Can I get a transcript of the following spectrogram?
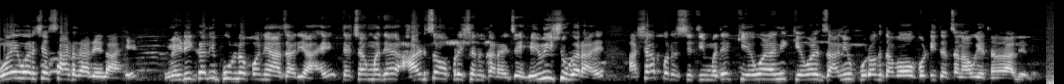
वय वर्ष साठ झालेलं आहे. मेडिकली पूर्णपणे आजारी आहे. त्याच्यामध्ये हार्टचं ऑपरेशन करायचं हेवी शुगर आहे. अशा परिस्थितीमध्ये केवळ आणि केवळ जाणीवपूर्वक दबावापोटी त्याचं नाव घेण्यात आलेलं आहे.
